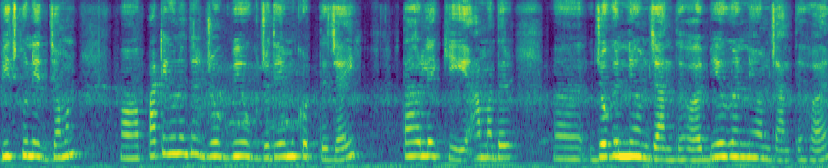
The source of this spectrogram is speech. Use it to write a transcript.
বীজগণিত যেমন পাটিগণিতের যোগ বিয়োগ যদি আমি করতে যাই, তাহলে কি আমাদের যোগের নিয়ম জানতে হয়, বিয়োগের নিয়ম জানতে হয়।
